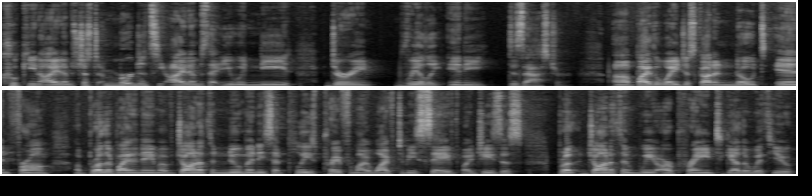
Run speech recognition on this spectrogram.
cooking items, just emergency items that you would need during really any disaster. Uh, by the way, just got a note in from a brother by the name of Jonathan Newman. He said, Please pray for my wife to be saved by Jesus. Brother Jonathan, we are praying together with you.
